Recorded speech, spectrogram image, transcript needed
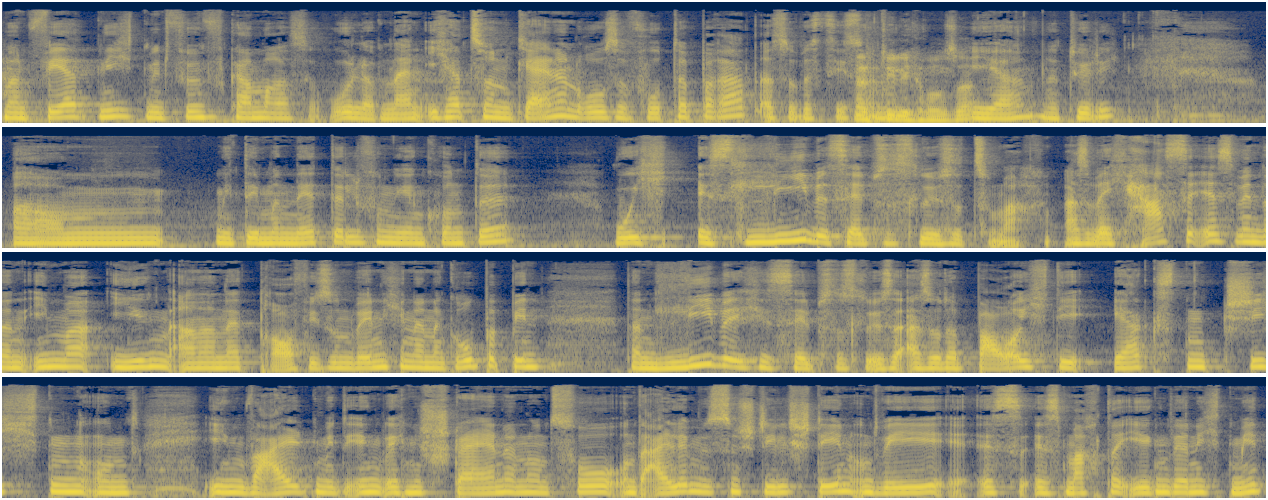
Man fährt nicht mit fünf Kameras auf Urlaub. Nein, ich hatte so einen kleinen rosa Fotoapparat, also was das so Natürlich rosa? Ja, natürlich. Ähm, mit dem man nicht telefonieren konnte, wo ich es liebe, Selbstauslöser zu machen. Also weil ich hasse es, wenn dann immer irgendeiner nicht drauf ist. Und wenn ich in einer Gruppe bin, dann liebe ich es Selbstauslöser. Also da baue ich die ärgsten Geschichten und im Wald mit irgendwelchen Steinen und so und alle müssen stillstehen und weh, es, es macht da irgendwer nicht mit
